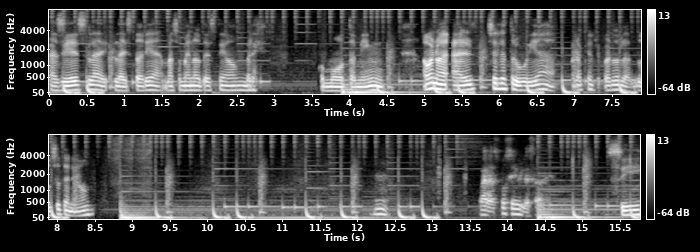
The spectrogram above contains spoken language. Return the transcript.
Así es la, la, historia más o menos de este hombre. Como también. Ah, bueno, a, él se le atribuía, ahora que recuerdo, las luces de neón. Mm. Bueno, es posible, ¿sabes? Sí,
